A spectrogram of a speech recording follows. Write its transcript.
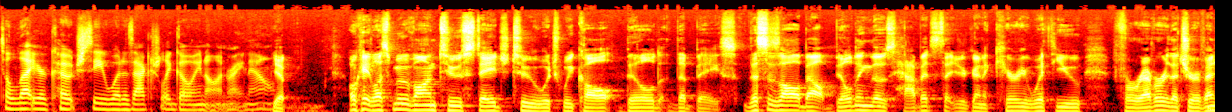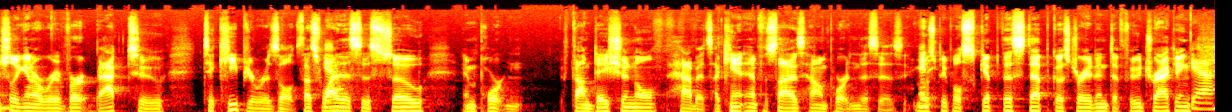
to let your coach see what is actually going on right now. Yep. Okay, let's move on to stage two, which we call build the base. This is all about building those habits that you're going to carry with you forever, that you're eventually going to revert back to to keep your results. That's why Yeah. this is so important. Foundational habits. I can't emphasize how important this is. Most people skip this step, go straight into food tracking. Yeah.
